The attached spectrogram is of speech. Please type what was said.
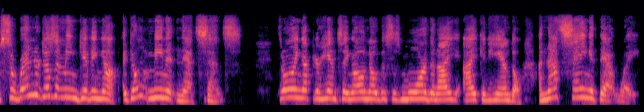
surrender doesn't mean giving up. I don't mean it in that sense. Throwing up your hand saying, oh no, this is more than I, I can handle. I'm not saying it that way.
